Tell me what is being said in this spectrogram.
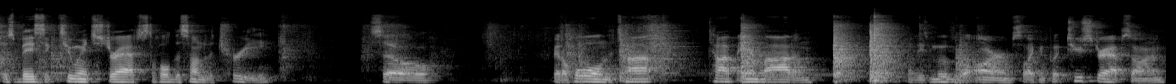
just basic two inch straps to hold this onto the tree. So I've got a hole in the top, top and bottom of these movable arms so I can put two straps on.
